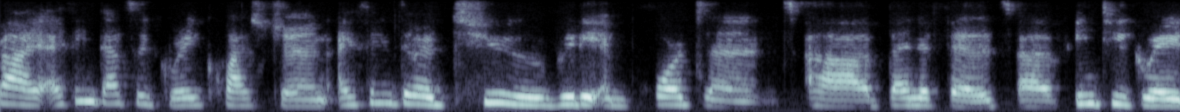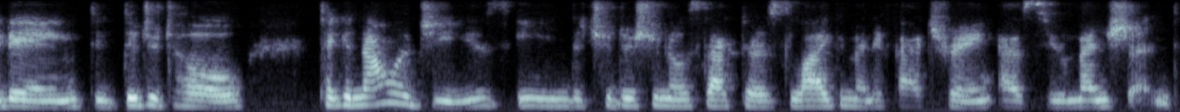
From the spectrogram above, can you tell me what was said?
Right. I think that's a great question. I think there are two really important uh, benefits of integrating the digital technologies in the traditional sectors like manufacturing, as you mentioned.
